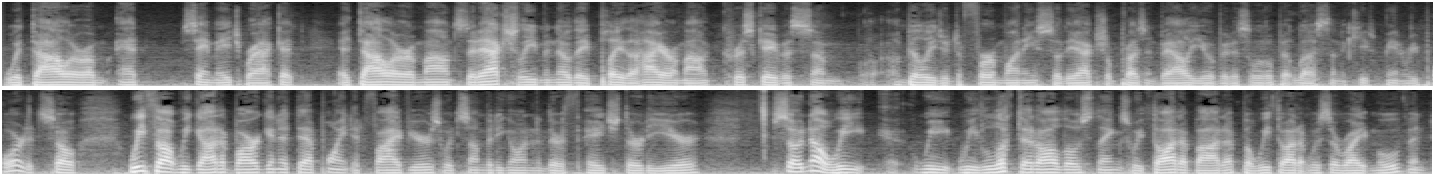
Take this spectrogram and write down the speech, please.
with dollar at same age bracket at dollar amounts that actually, even though they play the higher amount, Chris gave us some ability to defer money, so the actual present value of it is a little bit less than it keeps being reported. So we thought we got a bargain at that point at five years with somebody going to their age 30 year. So no, we we we looked at all those things. We thought about it, but we thought it was the right move, and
